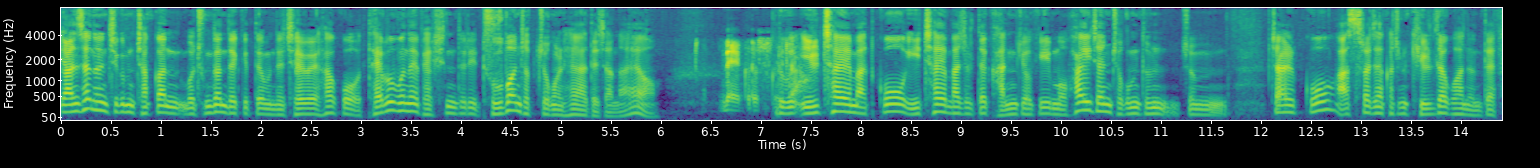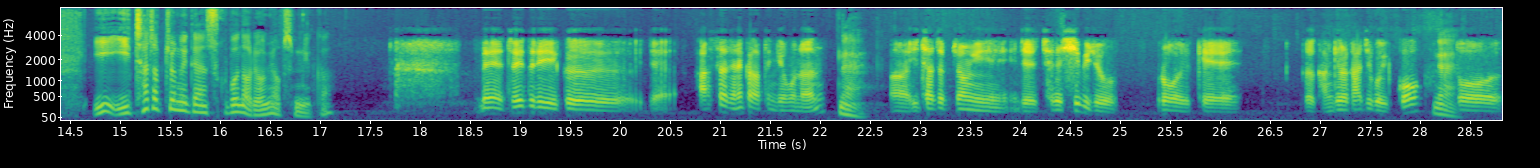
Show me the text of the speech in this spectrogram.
얀센은 지금 잠깐 뭐 중단됐기 때문에 제외하고 대부분의 백신들이 두 번 접종을 해야 되잖아요. 네, 그렇습니다. 그리고 1차에 맞고 2차에 맞을 때 간격이 뭐 화이자는 조금 좀, 좀 짧고 아스트라제네카 좀 길다고 하는데 이 2차 접종에 대한 수급은 어려움이 없습니까? 네, 저희들이 그 이제 아스트라제네카 같은 경우는 네. 어 2차 접종이 이제 최대 12주로 이렇게 그 간격을 가지고 있고 네. 또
